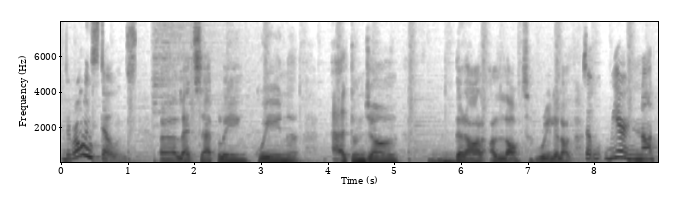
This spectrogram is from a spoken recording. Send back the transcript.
the Rolling Stones. Uh, Led Zeppelin, Queen, Elton John, there are a lot, really a lot. So we are not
